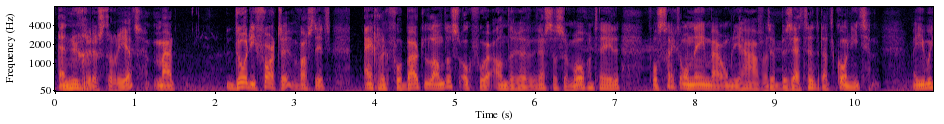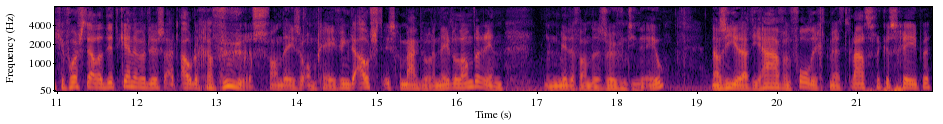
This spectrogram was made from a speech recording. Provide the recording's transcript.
En nu gerestaureerd. Maar door die forten was dit eigenlijk voor buitenlanders... ook voor andere westerse mogendheden... volstrekt onneembaar om die haven te bezetten. Dat kon niet. Maar je moet je voorstellen, dit kennen we dus uit oude gravures van deze omgeving. De oudste is gemaakt door een Nederlander in het midden van de 17e eeuw. Dan zie je dat die haven vol ligt met plaatselijke schepen...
